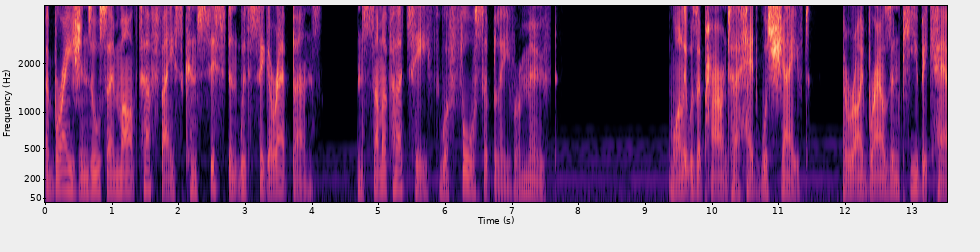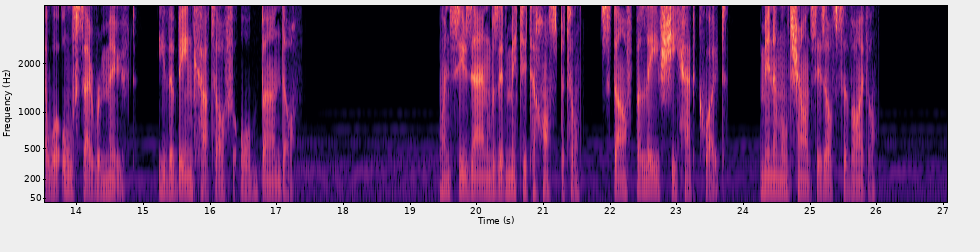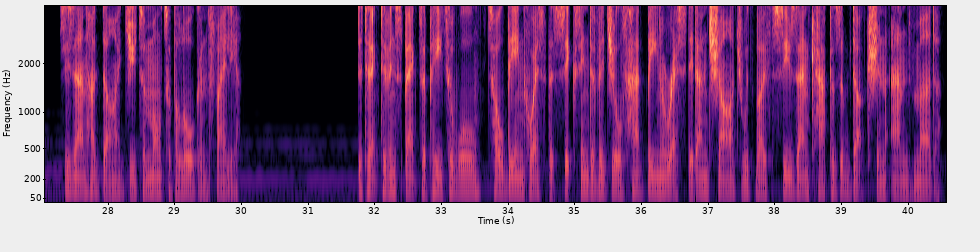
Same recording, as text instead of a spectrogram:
Abrasions also marked her face consistent with cigarette burns, and some of her teeth were forcibly removed. While it was apparent her head was shaved, her eyebrows and pubic hair were also removed, either being cut off or burned off. When Suzanne was admitted to hospital, staff believed she had, quote, minimal chances of survival. Suzanne had died due to multiple organ failure. Detective Inspector Peter Wall told the inquest that six individuals had been arrested and charged with both Suzanne Capper's abduction and murder.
